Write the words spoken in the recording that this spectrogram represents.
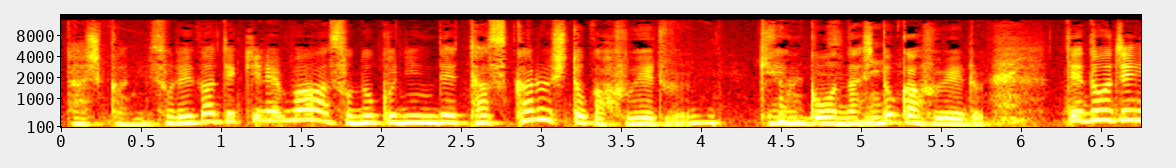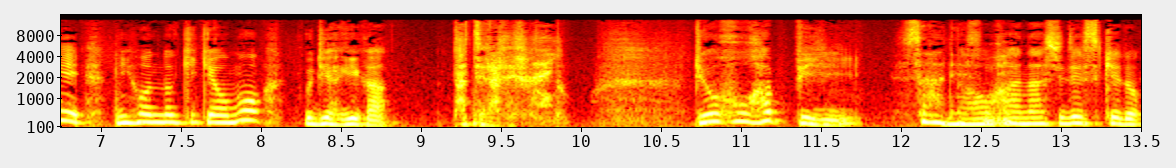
確かにそれができればその国で助かる人が増える健康な人が増える。で、ね、同時に日本の企業も売り上げが立てられると、はい、両方ハッピーなお話ですけど、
